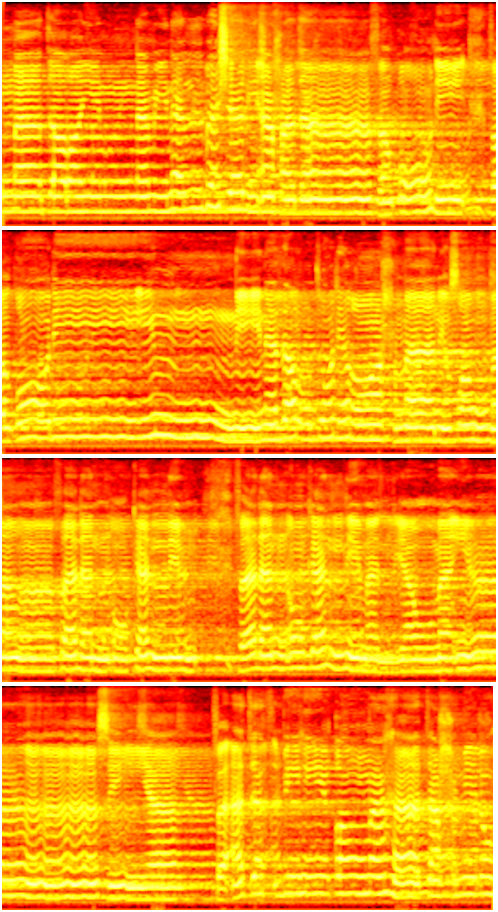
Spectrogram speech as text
فإما ترين من البشر أحدا فقولي فقولي إني نذرت للرحمن صوما فلن أكلم فلن أكلم اليوم إنسيا. فأتت به قومها تحمله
